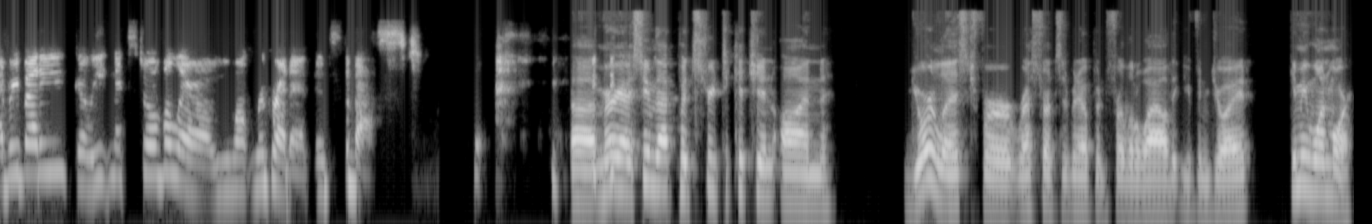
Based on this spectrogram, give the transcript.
Everybody go eat next to a Valero. You won't regret it. It's the best. Uh, Mary, I assume that puts Street to Kitchen on your list for restaurants that have been open for a little while that you've enjoyed. Give me one more.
